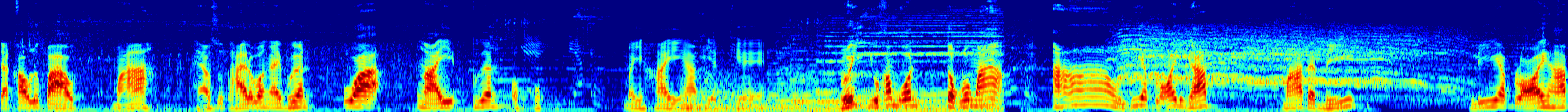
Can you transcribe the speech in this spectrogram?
จะเข้าหรือเปล่า มาแถวสุดท้ายแล้วว่าไงเพื่อนว่าไงเพื่อนโอ้โหไม่ให้ครับเย็นเคเฮ้ยอยู่ข้างบนตกลงมาอ้าวเรียบร้อยดีครับ มาแบบนี้ เรียบร้อยครับ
